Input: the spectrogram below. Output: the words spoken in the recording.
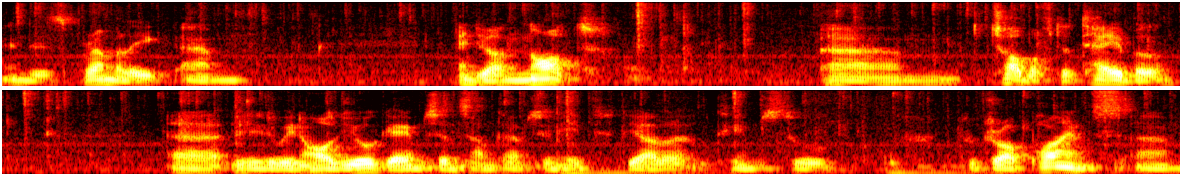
in this Premier League, um, and you are not um, top of the table, uh, you need to win all your games, and sometimes you need the other teams to to drop points. Um,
